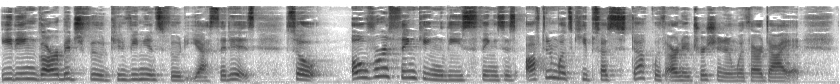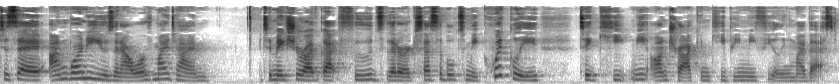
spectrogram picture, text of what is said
Eating garbage food, convenience food? Yes, it is. So, overthinking these things is often what keeps us stuck with our nutrition and with our diet. To say, I'm going to use an hour of my time to make sure I've got foods that are accessible to me quickly to keep me on track and keeping me feeling my best.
